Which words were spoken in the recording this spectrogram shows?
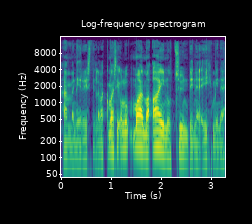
hän meni ristille. Vaikka mä olisin ollut maailman ainut syntinen ihminen,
